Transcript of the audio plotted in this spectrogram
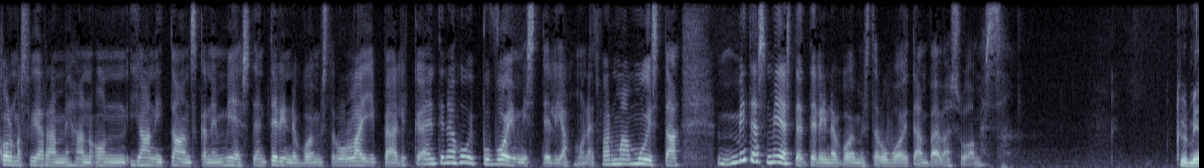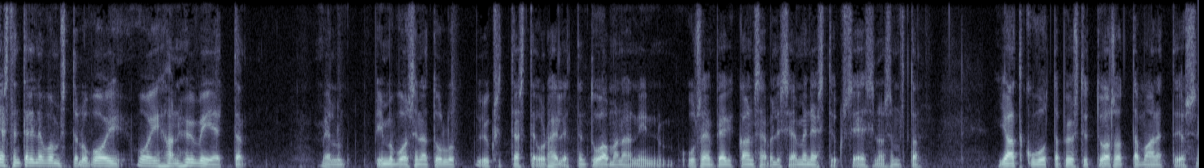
kolmas vieraammehan on Jani Tanskanen, miesten telinevoimistelun lajipäällikkö, entinen huippuvoimistelija. Monet varmaan muistaa. Mitäs miesten telinevoimistelu voi tämän päivän Suomessa? Kyllä miesten telinevoimistelu voi, voi ihan hyvin, että meillä on viime vuosina tullut yksittäisten urheilijoiden tuomana niin useampiakin kansainvälisiä menestyksiä. Siinä on semmoista jatkuvuutta pystytty osoittamaan, että jos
